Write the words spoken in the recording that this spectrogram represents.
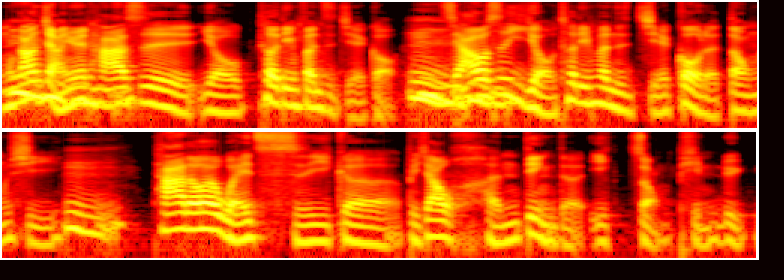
我们刚刚讲，因为它是有特定分子结构，嗯，只要是有特定分子结构的东西，嗯，它都会维持一个比较恒定的一种频率。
